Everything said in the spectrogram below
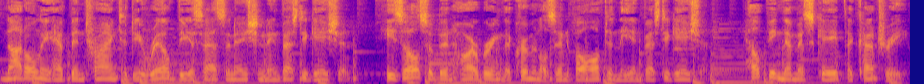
not only have been trying to derail the assassination investigation, he's also been harboring the criminals involved in the investigation, helping them escape the country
